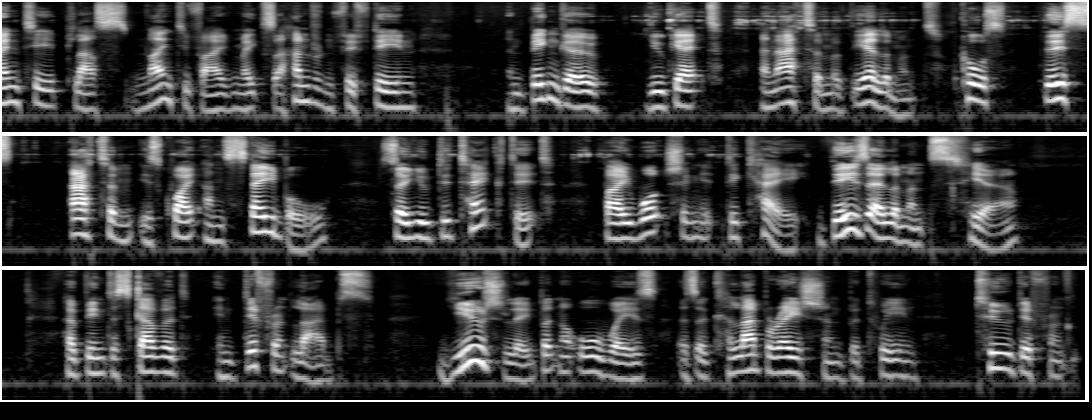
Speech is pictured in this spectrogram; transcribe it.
20 plus 95 makes 115, and bingo, you get an atom of the element. Of course, this atom is quite unstable, so you detect it by watching it decay. These elements here have been discovered in different labs, usually, but not always, as a collaboration between two different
